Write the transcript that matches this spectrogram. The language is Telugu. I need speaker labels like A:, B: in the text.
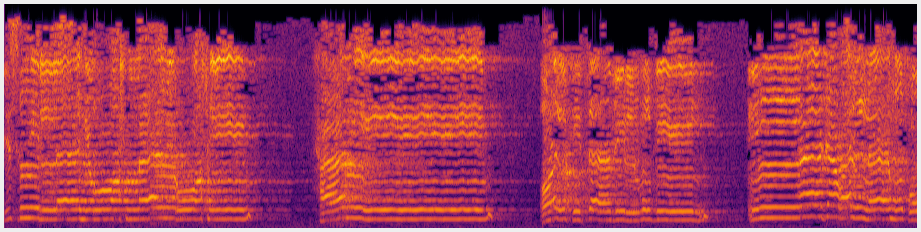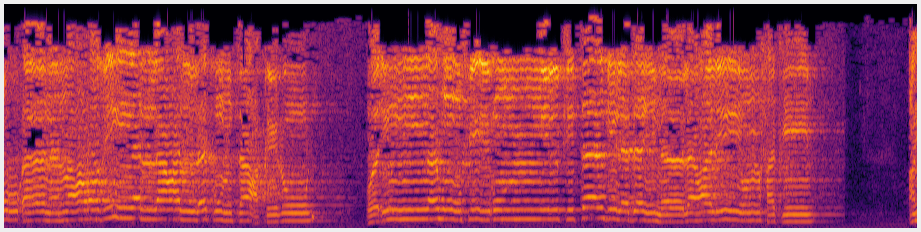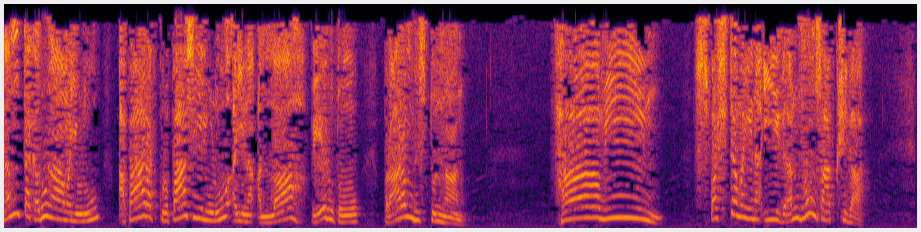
A: بسم الله الرحمن الرحيم حميم والكتاب المبين إنا جعلناه قرآنا عربيا لعلكم تعقلون وإنه في أم الكتاب لدينا لعلي حكيم
B: అనంత కరుణామయుడు అపార కృపాశీలుడు అయిన అల్లాహ్ పేరుతో ప్రారంభిస్తున్నాను. హామీం. స్పష్టమైన ఈ గ్రంథం సాక్షిగా.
